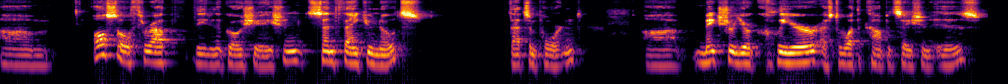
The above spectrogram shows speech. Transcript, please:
Um, also throughout the negotiation send thank you notes that's important uh, make sure you're clear as to what the compensation is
